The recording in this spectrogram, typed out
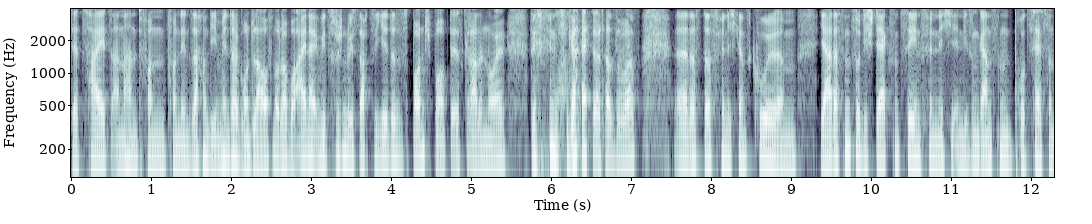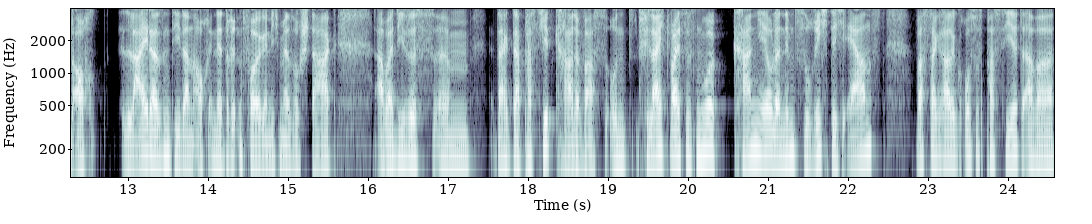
der Zeit anhand von, von den Sachen, die im Hintergrund laufen oder wo einer irgendwie zwischendurch sagt, so hier, das ist Spongebob, der ist gerade neu, den finde ich geil oder sowas. Äh, das das finde ich ganz cool. Ähm, ja, das sind so die stärksten Szenen, finde ich, in diesem ganzen Prozess und auch leider sind die dann auch in der dritten Folge nicht mehr so stark. Aber dieses, ähm, da, da passiert gerade was. Und vielleicht weiß es nur Kanye oder nimmt so richtig ernst, was da gerade Großes passiert. Aber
